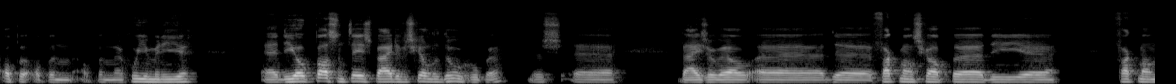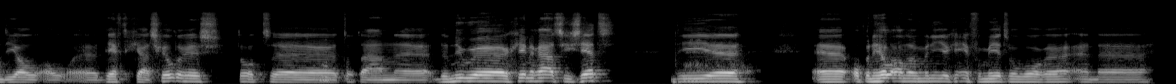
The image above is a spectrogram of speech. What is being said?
op, op, een, op een goede manier. die ook passend is bij de verschillende doelgroepen. Dus uh, bij zowel uh, de vakmanschap, uh, die vakman die al, al 30 jaar schilder is, tot, ja. tot aan de nieuwe generatie Z, die op een heel andere manier geïnformeerd wil worden en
